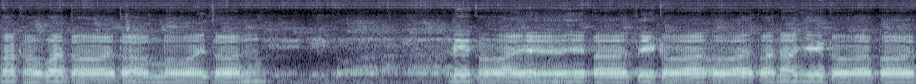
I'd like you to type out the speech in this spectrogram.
ภะคะวะโตธัมโมสัน ลิโกเอปัสสิโกโอปะนะยิโกปัส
